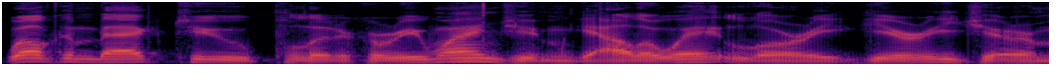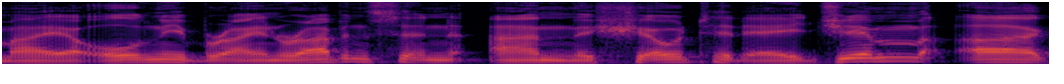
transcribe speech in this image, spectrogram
Welcome back to Political Rewind. Jim Galloway, Lori Geary, Jeremiah Olney, Brian Robinson on the show today. Jim, uh,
